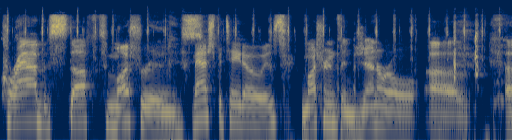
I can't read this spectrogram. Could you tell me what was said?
crab stuffed mushrooms, mashed potatoes. mushrooms in general. Uh, uh,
